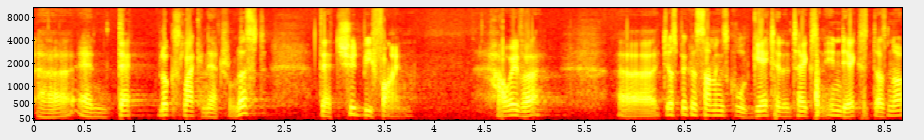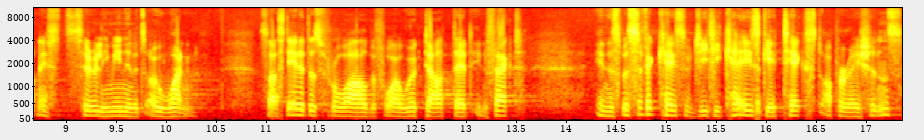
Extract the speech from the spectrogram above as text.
uh, and that looks like a natural list. That should be fine. However, uh, just because something's called get and it takes an index does not necessarily mean that it's O1. So I stared at this for a while before I worked out that, in fact, in the specific case of GTK's get text operations,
